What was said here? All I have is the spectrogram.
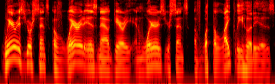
Where is your sense of where it is now, Gary, and where is your sense of what the likelihood is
